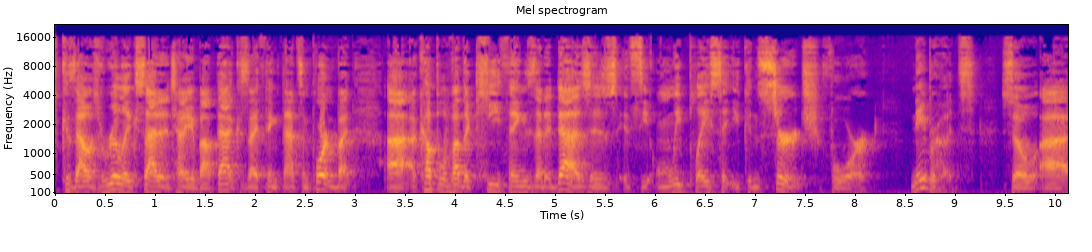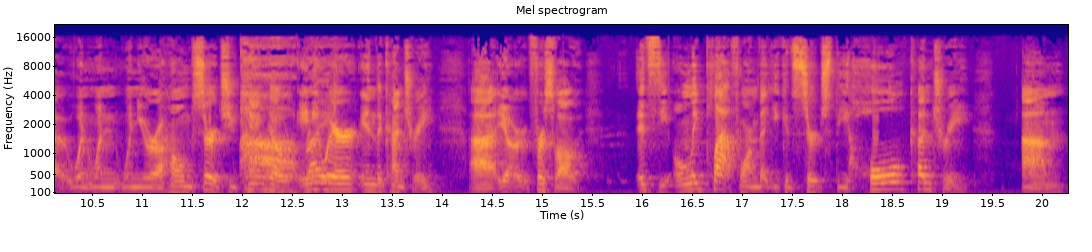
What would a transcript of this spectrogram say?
because I was really excited to tell you about that because I think that's important. But uh, a couple of other key things that it does is it's the only place that you can search for neighborhoods. So uh, when when when you're a home search, you can't Ah, go right. anywhere in the country. Uh, you know, first of all, it's the only platform that you can search the whole country um,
